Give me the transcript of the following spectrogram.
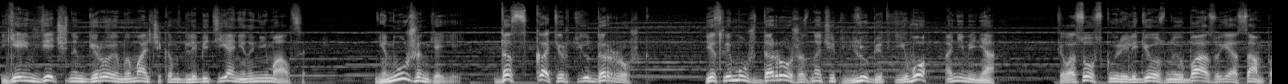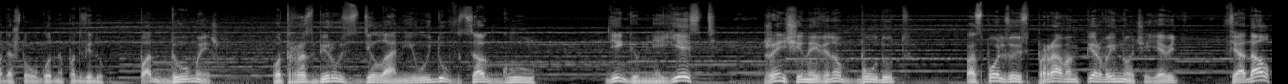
Я им вечным героем и мальчиком для битья не нанимался. Не нужен я ей, да с катертью дорожка. Если муж дороже, значит любит его, а не меня. Философскую религиозную базу я сам подо что угодно подведу. Подумаешь, вот разберусь с делами и уйду в загул. Деньги у меня есть, женщины и вино будут. Воспользуюсь правом первой ночи. Я ведь феодал.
